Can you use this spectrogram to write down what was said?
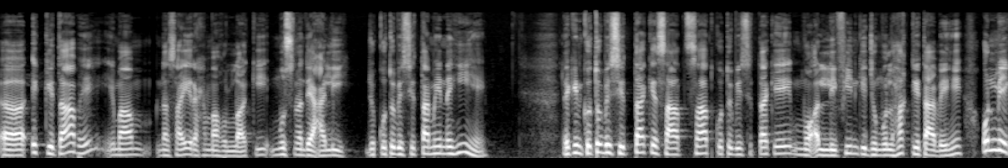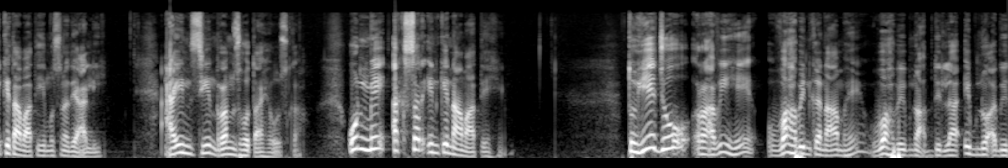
ایک کتاب ہے، امام نسائی رحمہ اللہ کی مسند علی، جو کتب ستہ میں نہیں ہے۔ لیکن کتب ستہ کے ساتھ ساتھ کتب ستہ کے مؤلفین کی جو ملحق کتابیں ہیں، ان میں ایک کتاب آتی ہے مسند علی۔ عین سین رمز ہوتا ہے اس کا۔ ان میں اکثر ان کے نام آتے ہیں۔ تو یہ جو راوی ہیں، وہب ان کا نام ہے، وہب ابن عبداللہ ابن ابی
